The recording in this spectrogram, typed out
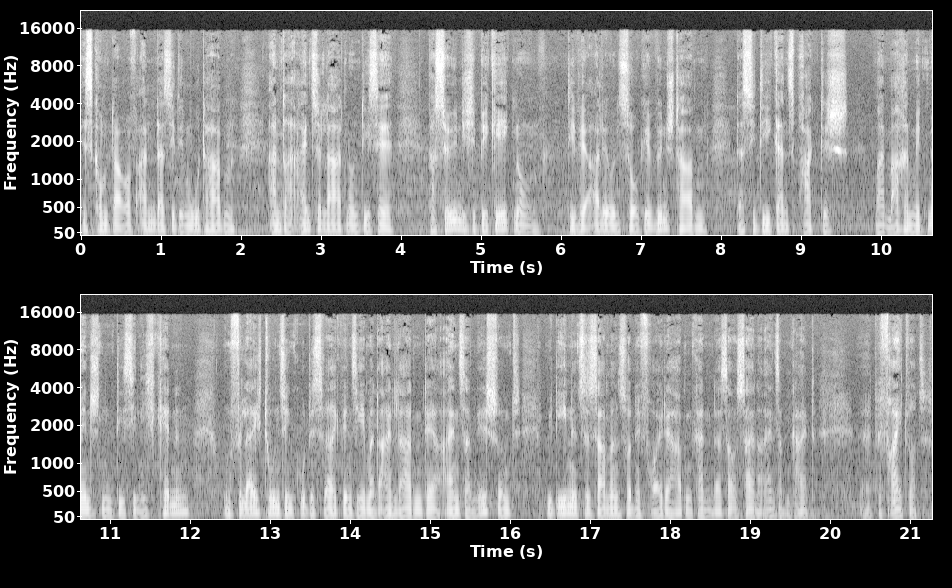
Es kommt darauf an, dass Sie den Mut haben, andere einzuladen und diese persönliche Begegnung, die wir alle uns so gewünscht haben, dass Sie die ganz praktisch mal machen mit Menschen, die sie nicht kennen. Und vielleicht tun sie ein gutes Werk, wenn sie jemand einladen, der einsam ist und mit ihnen zusammen so eine Freude haben kann, dass er aus seiner Einsamkeit äh, befreit wird.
